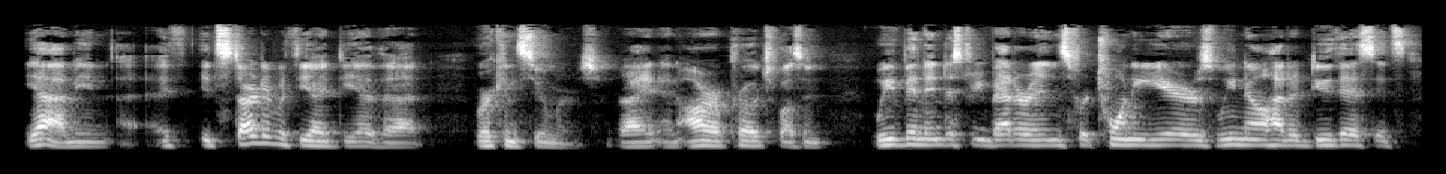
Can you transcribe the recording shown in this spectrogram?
Yeah, I mean, it, it started with the idea that we're consumers, right? And our approach wasn't we've been industry veterans for 20 years. We know how to do this. It's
